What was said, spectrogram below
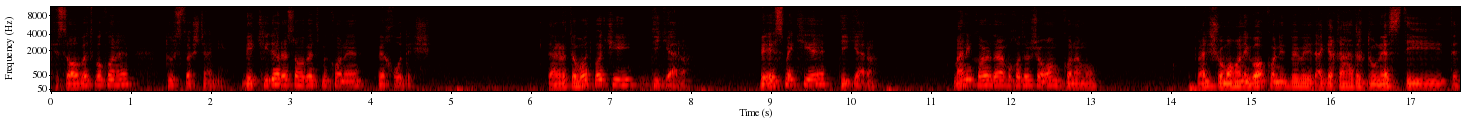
که ثابت بکنه دوست داشتنی. به کی داره ثابت می‌کنه؟ به خودش. در ارتباط با کی؟ دیگران. به اسم کیه؟ دیگران. من این کار رو دارم به خاطر شما می‌کنم و ولی شماها نگاه کنید ببینید اگه قدر دونستید.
